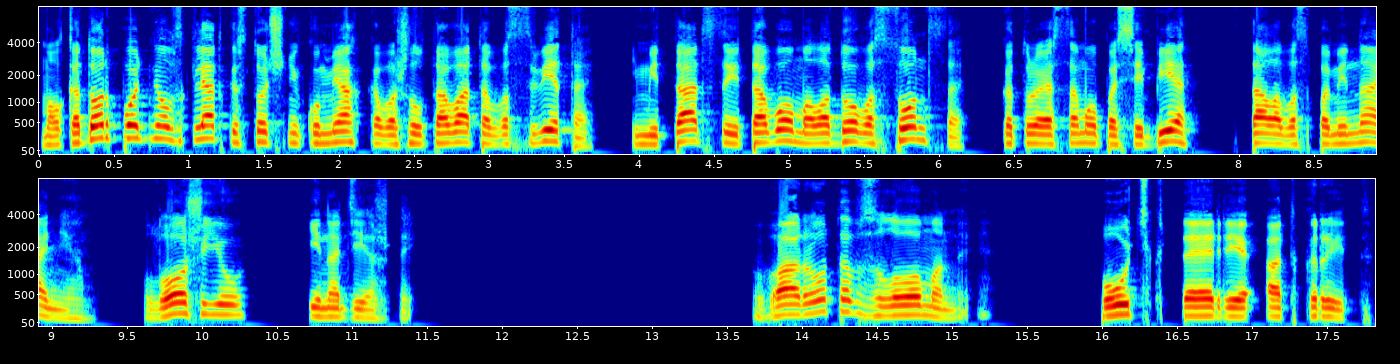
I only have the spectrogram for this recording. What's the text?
Малкадор поднял взгляд к источнику мягкого желтоватого света, имитации того молодого солнца, которое само по себе стало воспоминанием, ложью и надеждой. «Ворота взломаны. Путь к Терри открыт»,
